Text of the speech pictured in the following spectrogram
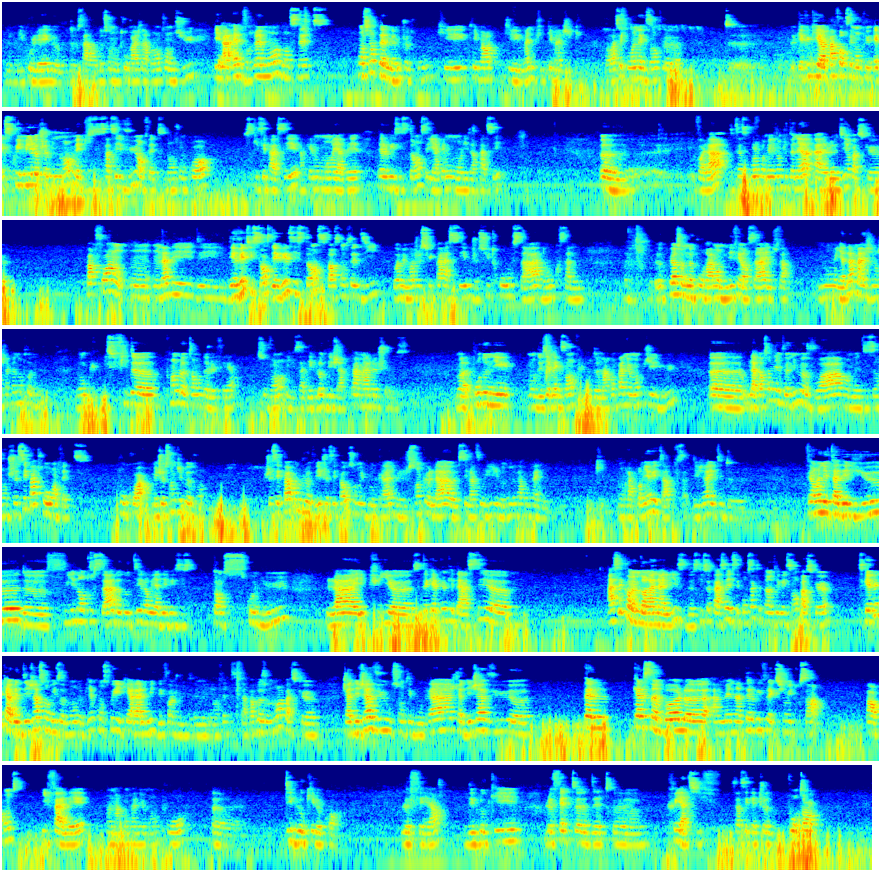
de mes collègues ou de, de son entourage n'avait entendu et à être vraiment dans cette consciente d'elle-même, je trouve, qui est, qui, est qui est magnifique, qui est magique. Alors là, c'est pour un exemple de, quelqu'un qui n'a pas forcément pu exprimer le cheminement, mais qui, ça s'est vu en fait dans son corps, ce qui s'est passé, à quel moment il y avait telle résistance et à quel moment on les a passés. Euh, voilà, ça c'est pour le premier exemple, je tenais à le dire parce que parfois on, a des, des, réticences, des résistances parce qu'on se dit ouais, mais moi je suis pas assez ou je suis trop ça, donc ça euh, personne ne pourra m'emmener faire ça et tout ça. Non, il y a de la magie en chacun d'entre nous. Donc il suffit de prendre le temps de le faire, souvent, et ça débloque déjà pas mal de choses. pour donner mon deuxième exemple d'un accompagnement que j'ai eu, euh, la personne est venue me voir en me disant, je sais pas trop en fait pourquoi, mais je sens que j'ai besoin. Je ne sais pas où je vais, je ne sais pas où sont mes blocages, mais je sens que là, euh, c'est la folie, j'ai besoin de m'accompagner. Donc la première étape, ça a déjà été de faire un état des lieux, de fouiller dans tout ça, de noter là où il y a des résistances connues. Là, et puis euh, c'était quelqu'un qui était assez, euh, assez quand même dans l'analyse de ce qui se passait, et c'est pour ça que c'était intéressant parce que c'est quelqu'un qui avait déjà son raisonnement de bien construit et qui, à la limite, des fois, je lui disais, mais en fait, t'as pas besoin de moi parce que tu as déjà vu où sont tes blocages, tu as déjà vu euh, tel, quel symbole euh, amène à telle réflexion et tout ça. Par contre, il fallait un accompagnement pour euh, débloquer le corps, le faire, débloquer le fait d'être créatif. Ça, c'est quelque chose. Pourtant,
